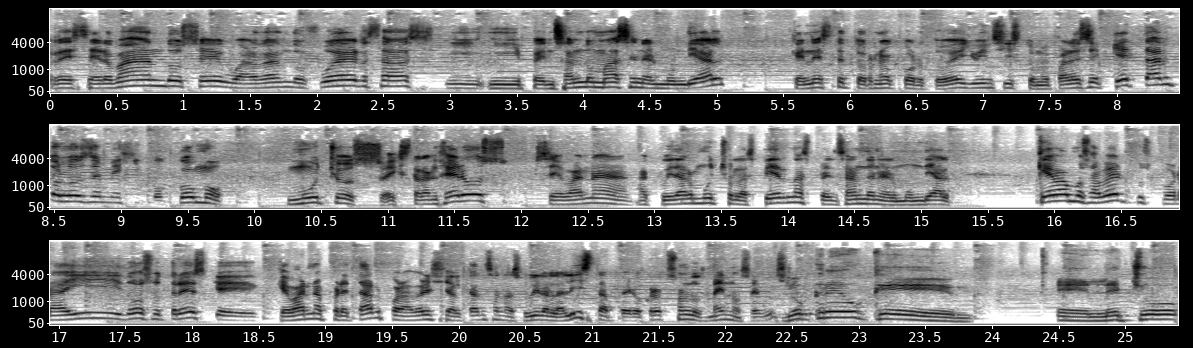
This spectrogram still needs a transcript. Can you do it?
reservándose, guardando fuerzas y, pensando más en el Mundial que en este torneo corto. ¿eh? Yo insisto, me parece que tanto los de México como muchos extranjeros se van a cuidar mucho las piernas pensando en el Mundial. ¿Qué vamos a ver? Pues por ahí dos o tres que, van a apretar para ver si alcanzan a subir a la lista, pero creo que son los menos, ¿eh? Yo creo que el hecho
